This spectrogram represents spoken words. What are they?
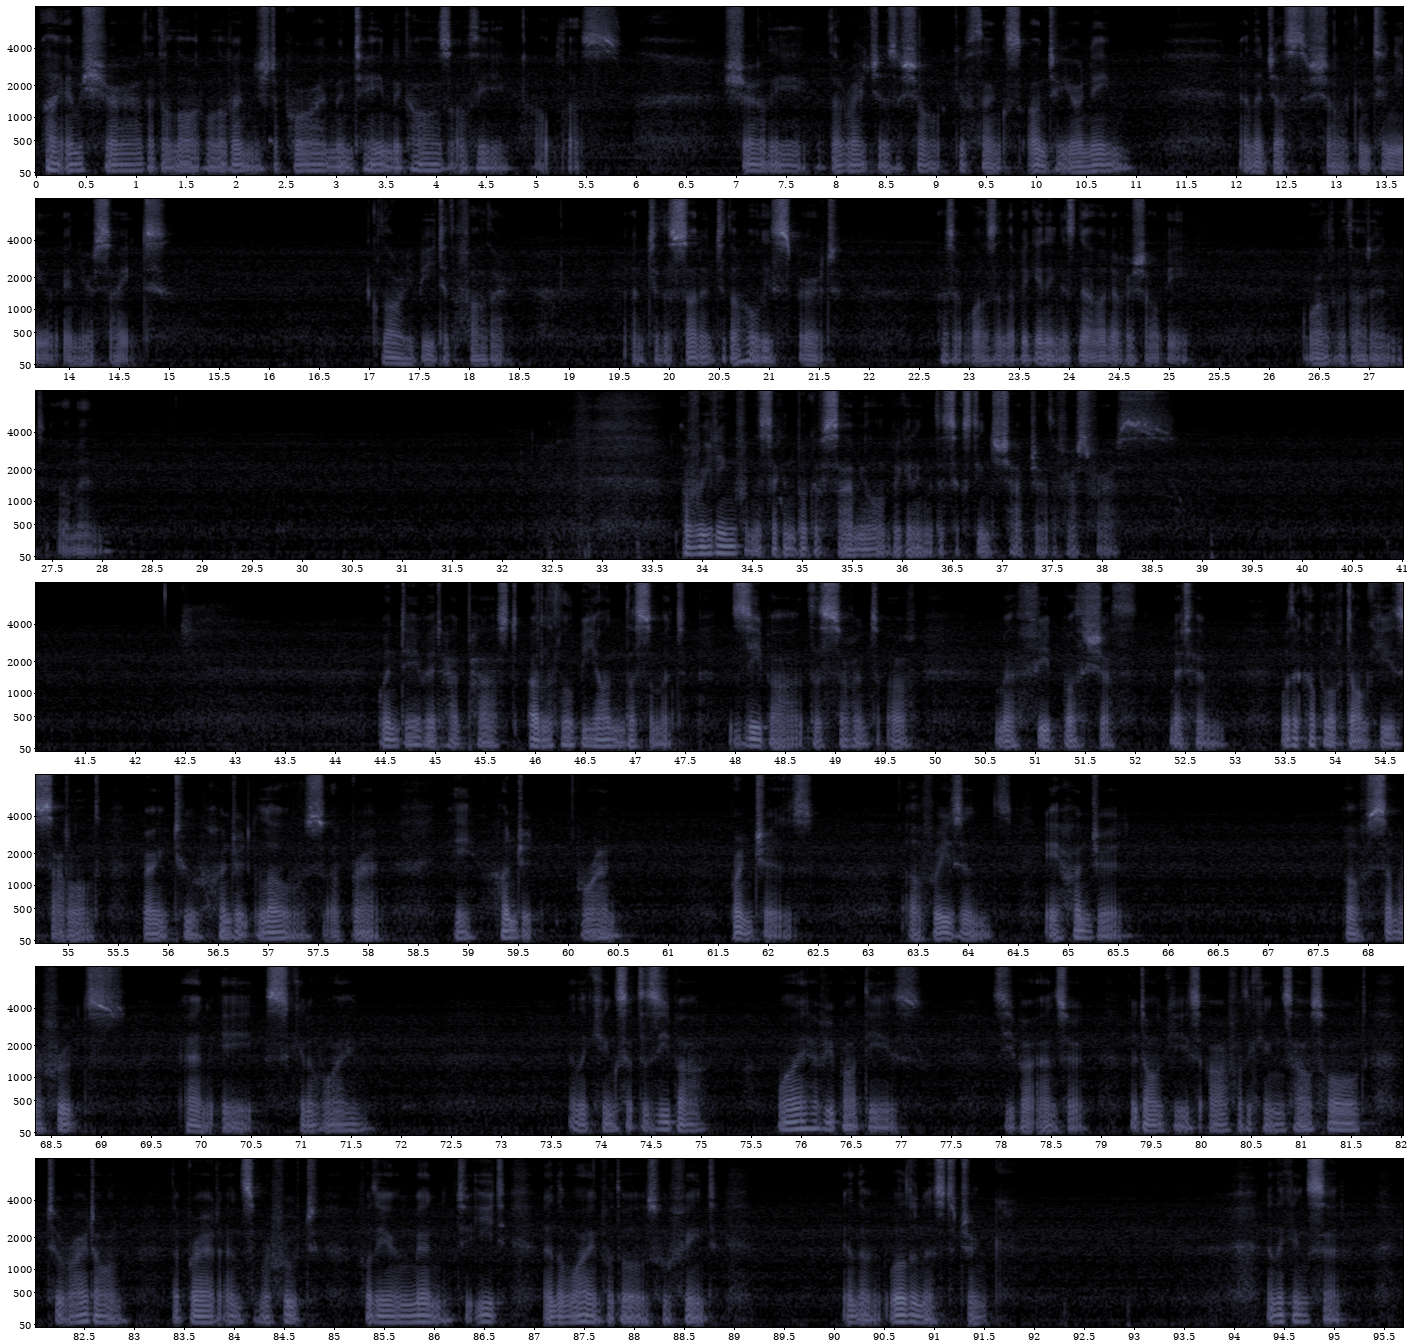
I am sure that the Lord will avenge the poor and maintain the cause of the helpless. Surely the righteous shall give thanks unto your name and the just shall continue in your sight. Glory be to the Father, and to the Son, and to the Holy Spirit, as it was in the beginning, is now, and ever shall be, world without end. Amen. A reading from the second book of Samuel, beginning with the 16th chapter, the first verse. When David had passed a little beyond the summit, Ziba, the servant of Mephibosheth, met him with a couple of donkeys saddled, bearing two hundred loaves of bread, a hundred bran- branches of raisins, a hundred of summer fruits, and a skin of wine. And the king said to Ziba, Why have you brought these? Ziba answered, The donkeys are for the king's household to ride on, the bread and summer fruit for the young men to eat, and the wine for those who faint in the wilderness to drink. And the king said,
